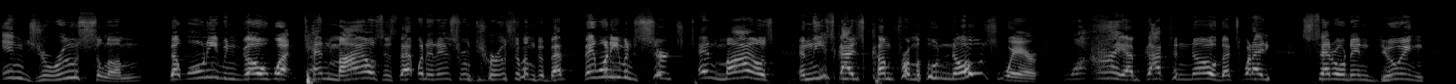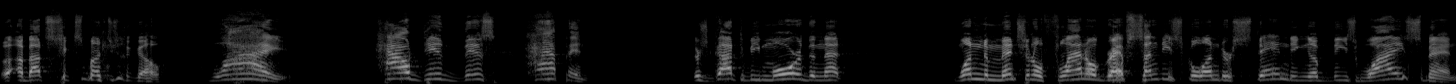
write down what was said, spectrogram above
in Jerusalem that won't even go, what, 10 miles? Is that what it is from Jerusalem to Beth? They won't even search 10 miles, and these guys come from who knows where. Why? I've got to know. That's what I settled in doing uh, about six months ago. Why? How did this happen? There's got to be more than that one dimensional flannel graph Sunday school understanding of these wise men.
